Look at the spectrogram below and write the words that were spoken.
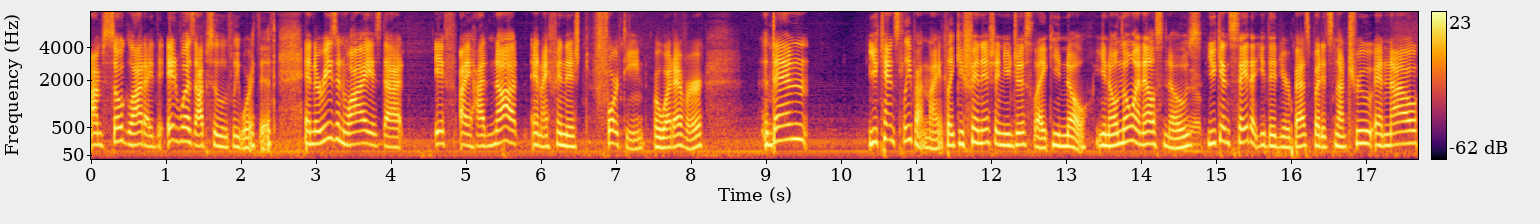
I'm so glad I did. It was absolutely worth it. And the reason why is that if I had not and I finished 14 or whatever, then you can't sleep at night. Like you finish and you just like you know, you know, no one else knows. You can say that you did your best, but it's not true. And now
